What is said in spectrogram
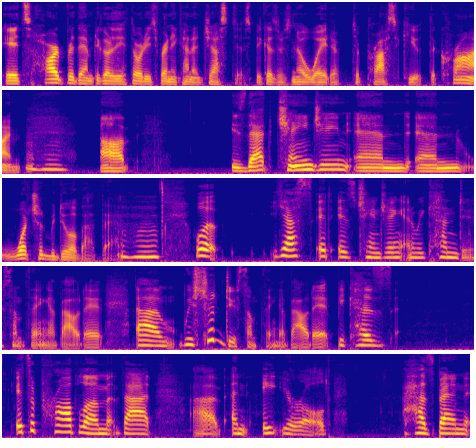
it's hard for them to go to the authorities for any kind of justice because there's no way to, to prosecute the crime. Mm-hmm. Uh, is that changing, and and what should we do about that? Mm-hmm. Well, yes, it is changing and we can do something about it. Um, we should do something about it because it's a problem that uh, an eight year old has been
